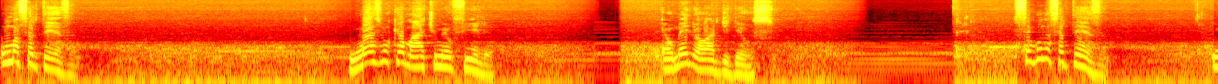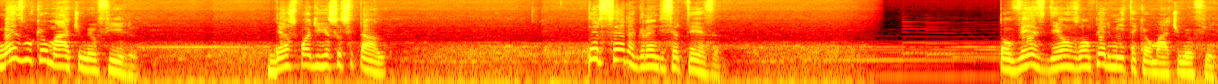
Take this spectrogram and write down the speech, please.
Uma certeza. Mesmo que eu mate o meu filho, é o melhor de Deus. Segunda certeza: mesmo que eu mate o meu filho, Deus pode ressuscitá-lo. Terceira grande certeza: talvez Deus não permita que eu mate o meu filho.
